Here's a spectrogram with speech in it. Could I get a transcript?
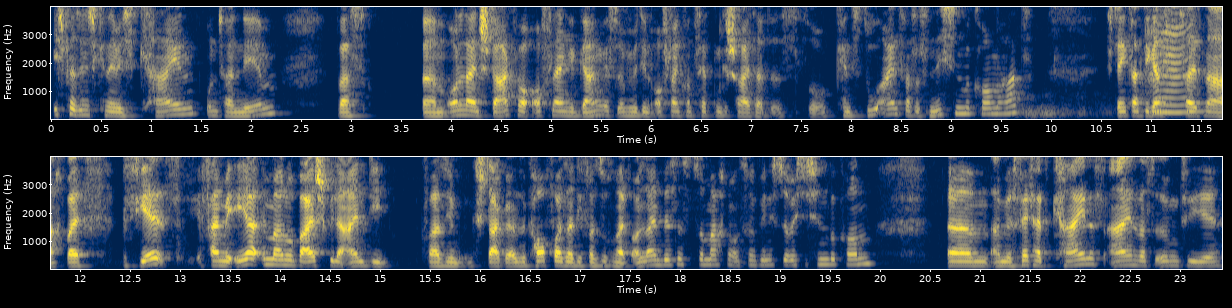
ich persönlich kenne nämlich kein Unternehmen, was ähm, online stark war, offline gegangen ist, irgendwie mit den Offline-Konzepten gescheitert ist. So, kennst du eins, was es nicht hinbekommen hat? Ich denke gerade die ganze mhm. Zeit nach, weil bis jetzt fallen mir eher immer nur Beispiele ein, die quasi stark, also Kaufhäuser, die versuchen halt Online-Business zu machen und es irgendwie nicht so richtig hinbekommen. Ähm, aber mir fällt halt keines ein, was irgendwie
